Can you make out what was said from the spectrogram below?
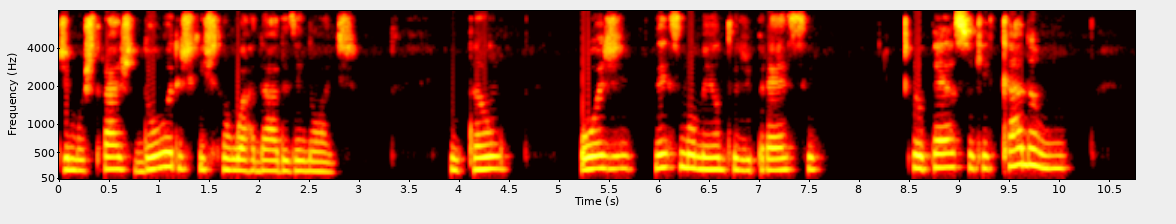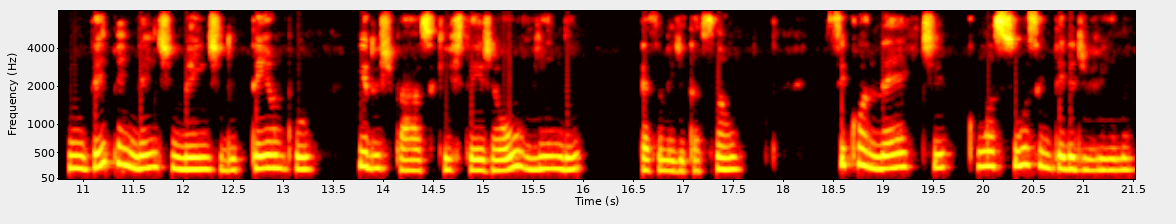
de mostrar as dores que estão guardadas em nós. Então, hoje, nesse momento de prece, eu peço que cada um, independentemente do tempo e do espaço que esteja ouvindo essa meditação, se conecte com a sua centelha divina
